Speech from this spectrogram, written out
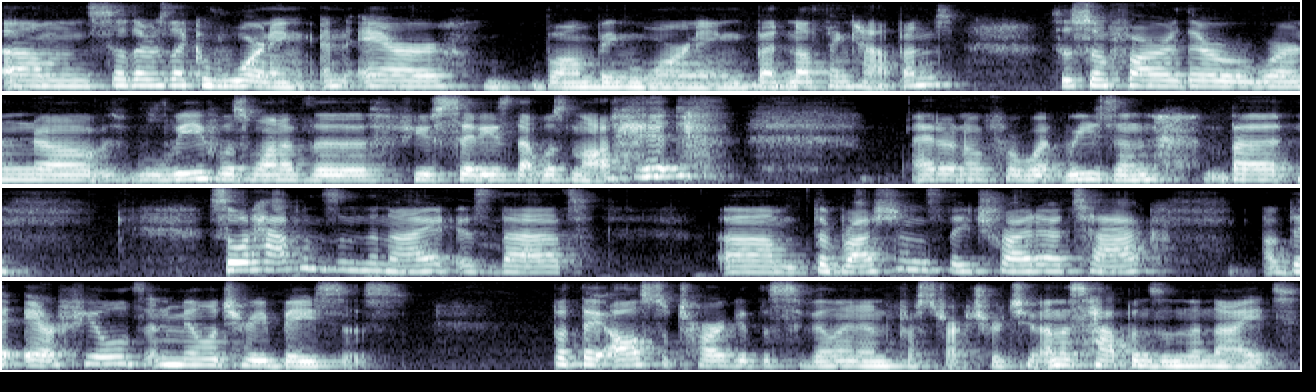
Um, so there was like a warning, an air bombing warning, but nothing happened. So so far there were no. Lviv was one of the few cities that was not hit. I don't know for what reason, but so what happens in the night is that um, the Russians they try to attack the airfields and military bases, but they also target the civilian infrastructure too, and this happens in the night.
